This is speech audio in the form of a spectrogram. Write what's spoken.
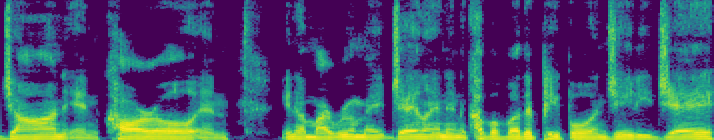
John and Carl and you know my roommate Jalen and a couple of other people and JDJ.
